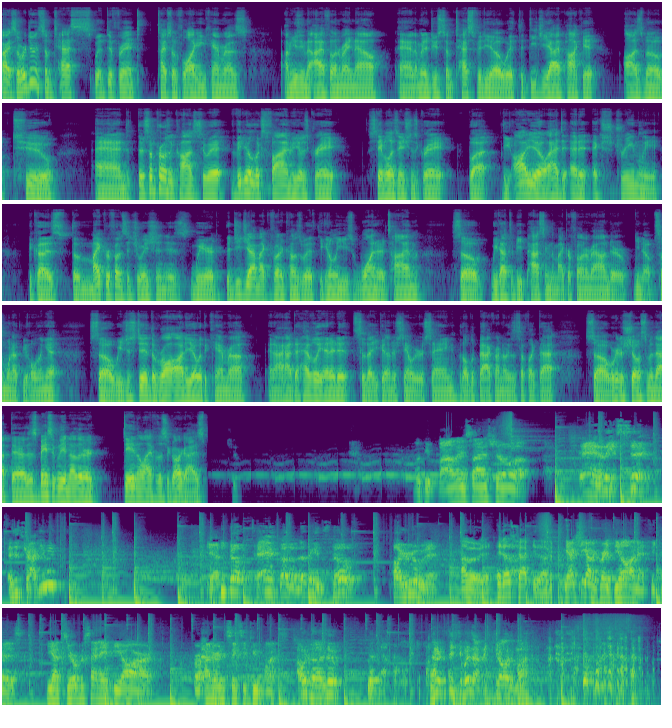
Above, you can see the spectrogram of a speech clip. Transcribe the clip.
All right, so we're doing some tests with different types of vlogging cameras. I'm using the iPhone right now, and I'm gonna do some test video with the DJI Pocket Osmo 2. And there's some pros and cons to it. Video looks fine, video is great, stabilization's great, but the audio I had to edit extremely because the microphone situation is weird. The DJI microphone it comes with, you can only use one at a time. So we'd have to be passing the microphone around or, you know, someone have to be holding it. So we just did the raw audio with the camera and I had to heavily edit it so that you could understand what we were saying with all the background noise and stuff like that. So we're going to show some of that there. This is basically another day in the life of the cigar guys. Look at finally to show up. Damn, that thing is sick. Is it tracking me? Yeah. Yo, damn, that thing is dope. Oh, you're moving it. I'm moving it. It does track you though. You actually got a great deal on it because you got 0% APR for 162 months. I would have done it too. 160, what is that, like $2 a month?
